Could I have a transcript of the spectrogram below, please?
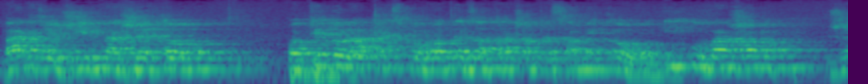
bardzo dziwna, że to po tylu latach z powrotem zatacza te same koło. I uważam, że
